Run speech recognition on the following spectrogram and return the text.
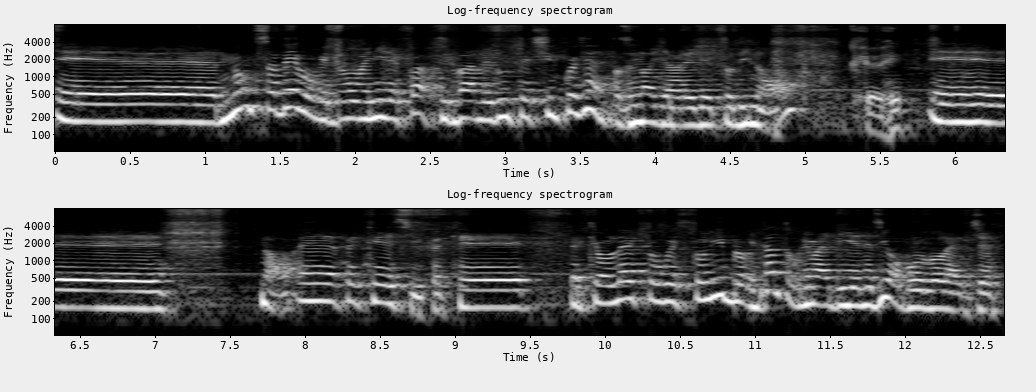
e non sapevo che dovevo venire qua a firmarle tutte e 500, se no gli avrei detto di no. Ok. E... No, eh, perché sì, perché, perché, ho letto questo libro. Intanto prima di dire sì ho voluto leggere,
